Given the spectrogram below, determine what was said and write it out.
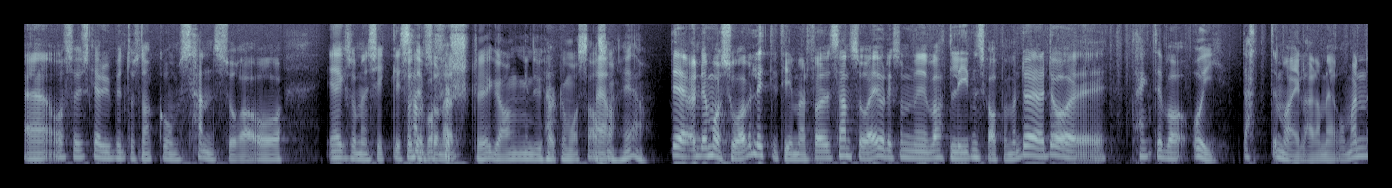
Eh, og så husker jeg du begynte å snakke om sensorer, og jeg som en skikkelig Så det var første gang du hørte om oss, altså? Ja. det, det må sove litt i timen, for sensorer er jo liksom vært lidenskapet. Men da eh, tenkte jeg bare oi, dette må jeg lære mer om. Men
